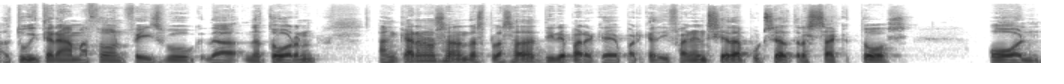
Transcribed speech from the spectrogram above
el Twitter, Amazon, Facebook, de, de torn, encara no s'han desplaçat, et diré per què, perquè a diferència de potser altres sectors on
